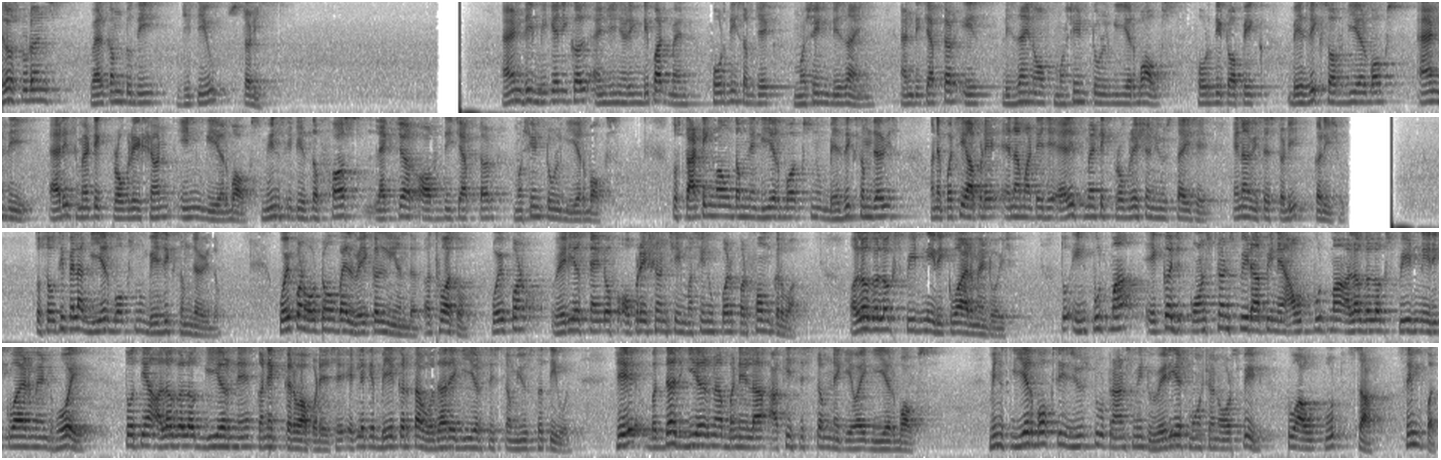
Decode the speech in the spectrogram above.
Hello students, welcome to the GTU studies. And the mechanical engineering department for the subject machine design. And the chapter is design of machine tool gearbox for the topic basics of gearbox and the arithmetic progression in gearbox. Means it is the first lecture of the chapter machine tool gearbox તો સ્ટાર્ટિંગમાં હું તમને gear બોક્સનું basic સમજાવીશ અને પછી આપણે એના માટે જે એરિથમેટિક પ્રોગ્રેશન યુઝ થાય છે, એના વિશે સ્ટડી કરીશું. તો સૌથી પહેલાં ગિયર બોક્સનું બેઝિક સમજાવી દો. કોઈપણ ઓટોમોબાઈલ વ્હીકલની અંદર અથવા તો કોઈ પણ વેરિયસ કાઇન્ડ ઓફ ઓપરેશન છે મશીન ઉપર પરફોર્મ કરવા. અલગ અલગ સ્પીડની રિક્વાયરમેન્ટ હોય છે. તો ઇનપુટમાં એક જ કોન્સ્ટન્ટ સ્પીડ આપીને આઉટપુટમાં અલગ અલગ સ્પીડની રિક્વાયરમેન્ટ હોય, તો ત્યાં અલગ અલગ ગિયરને કનેક્ટ કરવા પડે છે. એટલે કે બે કરતાં વધારે ગિયર સિસ્ટમ યુઝ થતી હોય. જે બધા જ ગિયરના બનેલા આખી સિસ્ટમને કહેવાય gear box means gear box is use to transmit various motion or speed to output સાફ simple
